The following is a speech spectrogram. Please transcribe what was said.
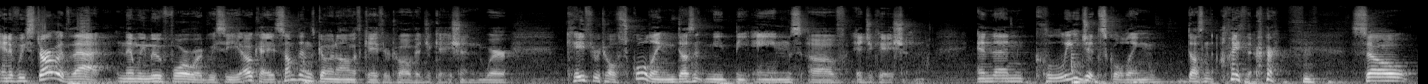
And if we start with that and then we move forward, we see okay, something's going on with K through 12 education where K through 12 schooling doesn't meet the aims of education. And then collegiate schooling doesn't either. so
